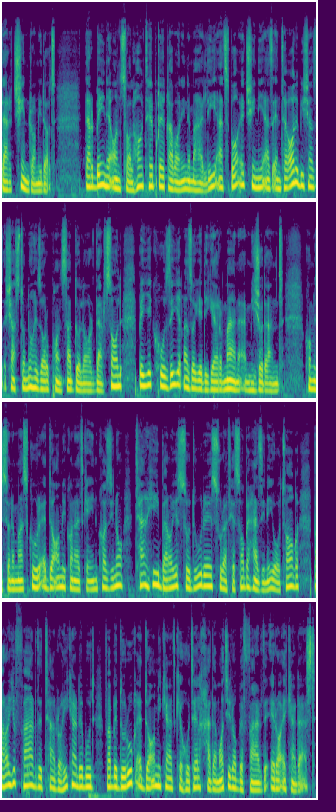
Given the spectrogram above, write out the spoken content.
در چین را می‌داد. در بین آن سالها طبق قوانین محلی اتباع چینی از انتقال بیش از 69500 دلار در سال به یک حوزه قضایی دیگر منع می شدند. کمیسیون مذکور ادعا می کند که این کازینو طرحی برای صدور صورت حساب هزینه اتاق برای فرد طراحی کرده بود و به دروغ ادعا می کرد که هتل خدماتی را به فرد ارائه کرده است.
